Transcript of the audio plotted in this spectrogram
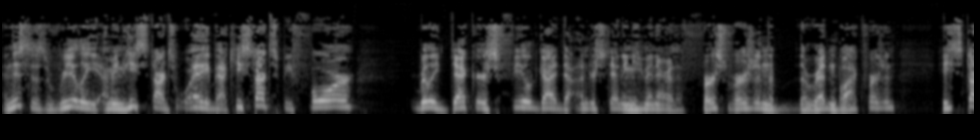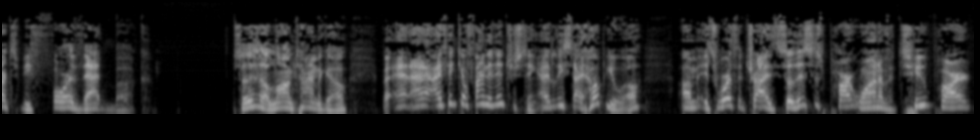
And this is really, I mean, he starts way back. He starts before really Dekker's Field Guide to Understanding Human Error, the first version, the, the red and black version, he starts before that book. So this is a long time ago, but and I, I think you'll find it interesting. At least I hope you will. Um, it's worth a try. So this is part one of a two-part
